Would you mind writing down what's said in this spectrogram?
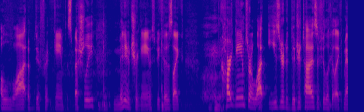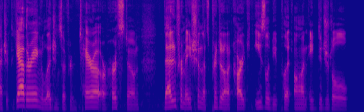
a lot of different games, especially miniature games, because like card games are a lot easier to digitize if you look at like Magic the Gathering or Legends of Runeterra or Hearthstone. That information that's printed on a card can easily be put on a digital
